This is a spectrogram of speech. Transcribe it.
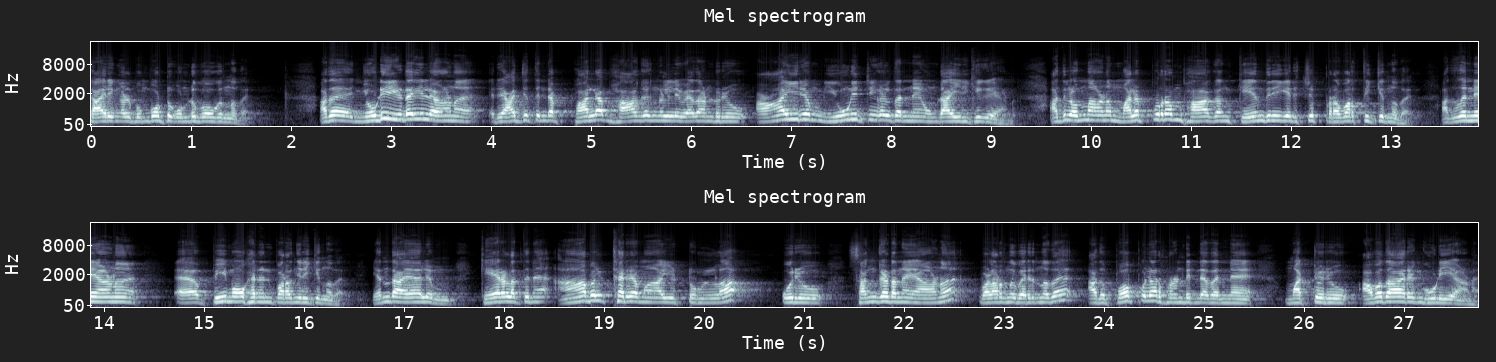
കാര്യങ്ങൾ മുമ്പോട്ട് കൊണ്ടുപോകുന്നത്. അത് ഞൊടിയിടയിലാണ് രാജ്യത്തിന്റെ പല ഭാഗങ്ങളിലും ഏതാണ്ടൊരു ആയിരം യൂണിറ്റുകൾ തന്നെ ഉണ്ടായിരിക്കുകയാണ്. അതിലൊന്നാണ് മലപ്പുറം ഭാഗം കേന്ദ്രീകരിച്ച് പ്രവർത്തിക്കുന്നത്. അതുതന്നെയാണ് പി മോഹനൻ പറഞ്ഞിരിക്കുന്നത്. എന്തായാലും കേരളത്തിന് ആപൽക്കരമായിട്ടുള്ള ഒരു സംഘടനയാണ് വളർന്നു വരുന്നത്. അത് പോപ്പുലർ ഫ്രണ്ടിന്റെ തന്നെ മറ്റൊരു അവതാരം കൂടിയാണ്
